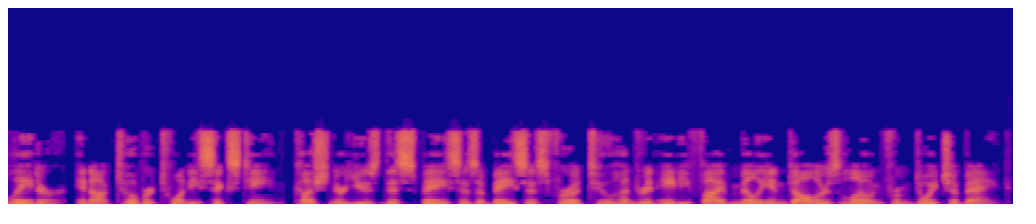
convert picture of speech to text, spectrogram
Later, in October 2016, Kushner used this space as a basis for a $285 million loan from Deutsche Bank.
